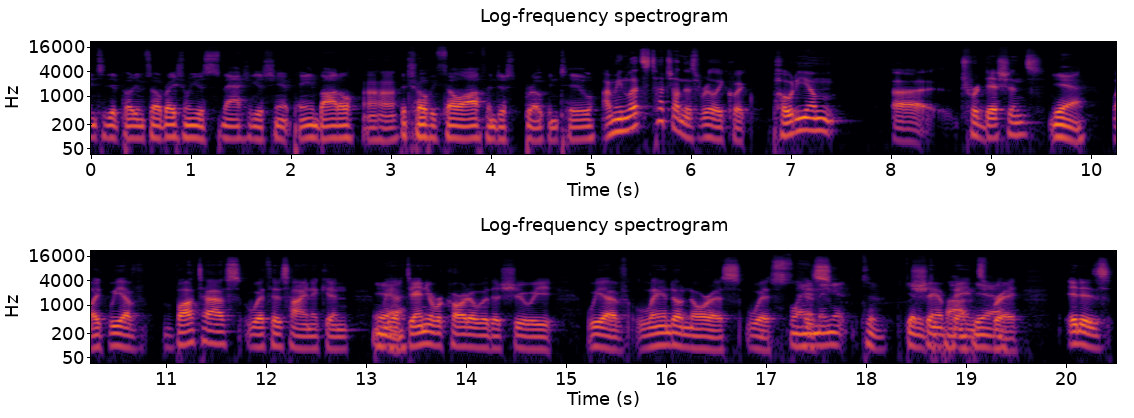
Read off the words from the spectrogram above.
didn't see the podium celebration, when he was smashing his champagne bottle, Uh-huh. the trophy fell off and just broke in two. I mean, let's touch on this really quick. Podium uh, traditions. Yeah, Like we have Bottas with his Heineken. Yeah. We have Daniel Ricciardo with his shoey. We have Lando Norris with slamming it to get it champagne to. Yeah. spray. It is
